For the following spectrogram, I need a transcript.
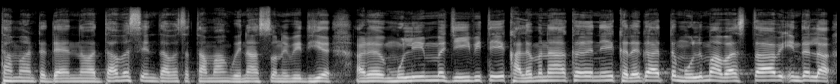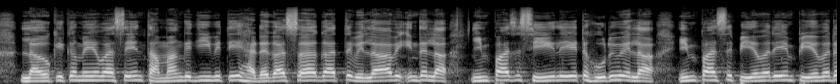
Tamanට දැනනවා දවසින් දවස Taman වෙනස් වන විදිය. අර මුලින්ම ජීවිතේ කලමනාකරණය කරගත්ත මුල්ම අවස්ථාවේ ඉඳලා ලෞකිකමය වශයෙන් Tamanගේ ජීවිතේ හැඩගස්වා ගත්ත වෙලාවේ ඉඳලා ඉන්පස්සේ සීලයට හුරු වෙලා ඉන්පස්සේ පියවරෙන් පියවර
